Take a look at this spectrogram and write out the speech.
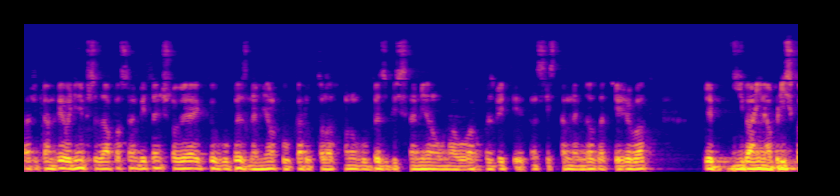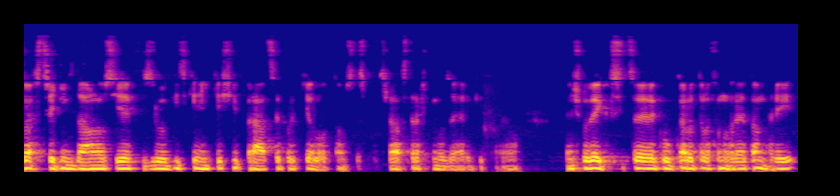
já říkám, dvě hodiny před zápasem by ten člověk vůbec neměl koukat do telefonu, vůbec by se neměl unavovat, vůbec by ten systém neměl zatěžovat že dívání na blízko a střední vzdálenost je fyziologicky nejtěžší práce pro tělo. Tam se spotřebuje strašně moc energie. Jo. Ten člověk sice kouká do telefonu, hraje tam hry,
